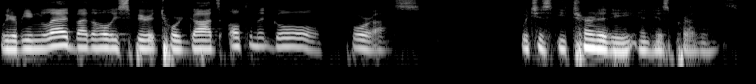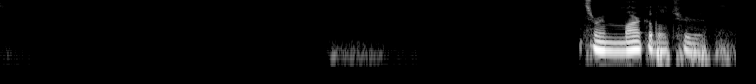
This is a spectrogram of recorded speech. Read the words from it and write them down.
We are being led by the Holy Spirit toward God's ultimate goal for us which is eternity in his presence. It's a remarkable truth.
